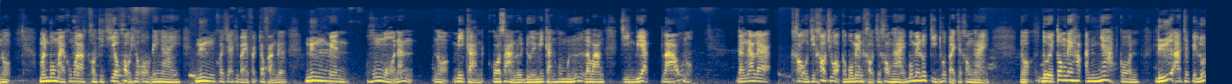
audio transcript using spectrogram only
เนาะมันบ่หมายความว่าเขาจะเที่ยวเข้าเที่ยวออกได้ไงหนึ่งเขาจะอธิบายเจ้าฟังเด้อหนึ่งแมน ห้องหมอนั่นเนาะมีการก่อสร้างโดยโดยมีการร่วมมือระหว่างจีนเวียดลาวเนาะดังนั้นแหละเขาที่เข้าที่ออกกับโบแมนเขาจะเข้าง่ายโบแมนรถจีนทั่วไปจะเข้าง่ายเนาะโดยต้องได้รับอนุญาตก่อน หรืออาจจะเป็นรถ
